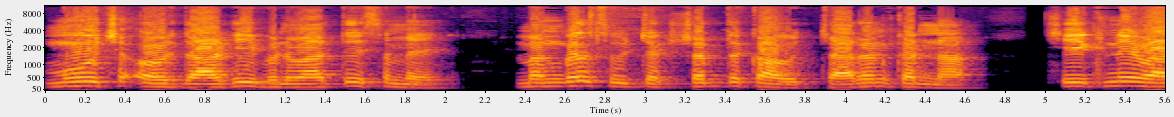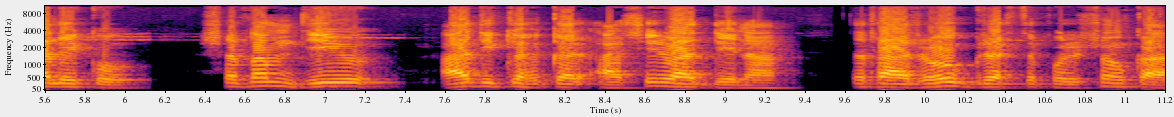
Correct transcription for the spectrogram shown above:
मूछ और दाढ़ी बनवाते समय मंगल सूचक शब्द का उच्चारण करना, छींकने वाले को शतम जीव आदि कहकर आशीर्वाद देना तथा रोगग्रस्त पुरुषों का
